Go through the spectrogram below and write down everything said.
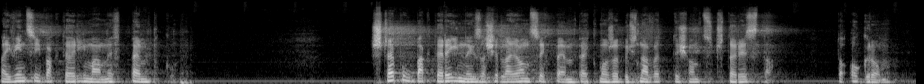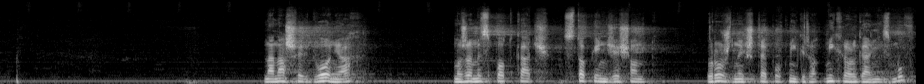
Najwięcej bakterii mamy w pępku. Szczepów bakteryjnych zasiedlających pępek może być nawet 1400. To ogrom. Na naszych dłoniach możemy spotkać 150 różnych szczepów mikro, mikroorganizmów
